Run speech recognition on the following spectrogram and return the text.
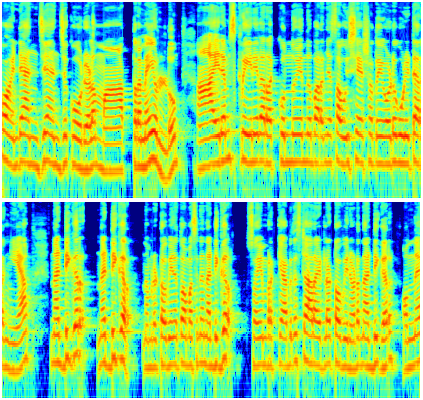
പോയിന്റ് അഞ്ച് അഞ്ച് കോടിയോളം മാത്രമേ ഉള്ളൂ. ആയിരം സ്ക്രീനിൽ ഇറക്കുന്നു എന്ന് പറഞ്ഞ സവിശേഷതയോട് കൂടിയിട്ട് ഇറങ്ങിയ നടികർ നടികർ നമ്മുടെ ടൊവിനോ തോമസിന്റെ നടികർ സ്വയം പ്രഖ്യാപിത സ്റ്റാർ ആയിട്ടുള്ള ടൊവിനോയുടെ നടികർ ഒന്ന്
